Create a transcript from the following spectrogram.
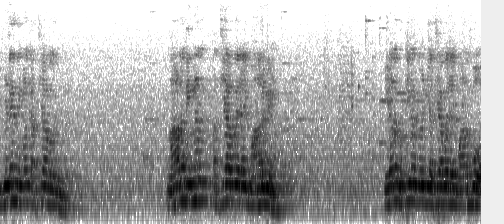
ഇവിടെ നിങ്ങൾക്ക് അധ്യാപകരുണ്ട്. നാളെ നിങ്ങൾ അധ്യാപകരായി മാറുകയാണ്. ഏറെ കുട്ടികൾക്ക് വേണ്ടി അധ്യാപകരായി മാറുമ്പോൾ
